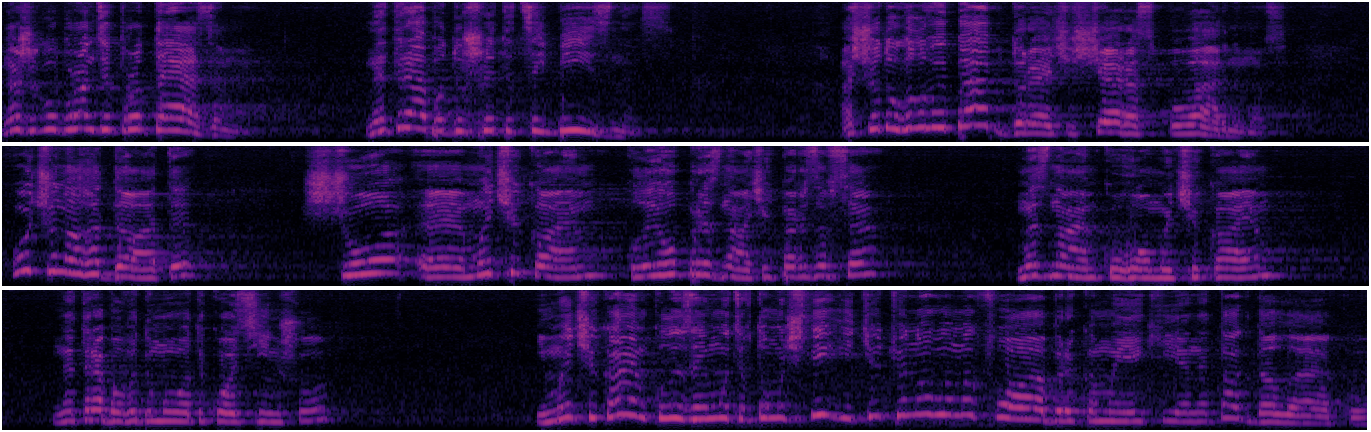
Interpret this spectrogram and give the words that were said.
наших оборонців протезами. Не треба душити цей бізнес. А щодо голови БЕП, до речі, ще раз повернемось. Хочу нагадати, що е, ми чекаємо, коли його призначать, перш за все. Ми знаємо, кого ми чекаємо. Не треба видумувати когось іншого. І ми чекаємо, коли займуться в тому числі і тютюновими фабриками, які є не так далеко,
